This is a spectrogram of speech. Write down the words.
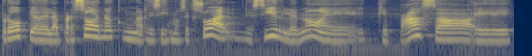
propia de la persona con narcisismo sexual, decirle, ¿no? Eh, ¿Qué pasa? Eh,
